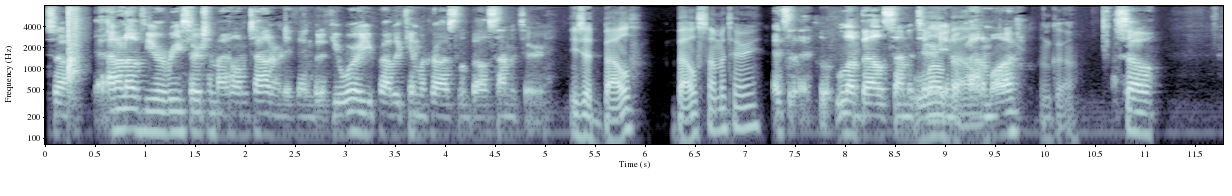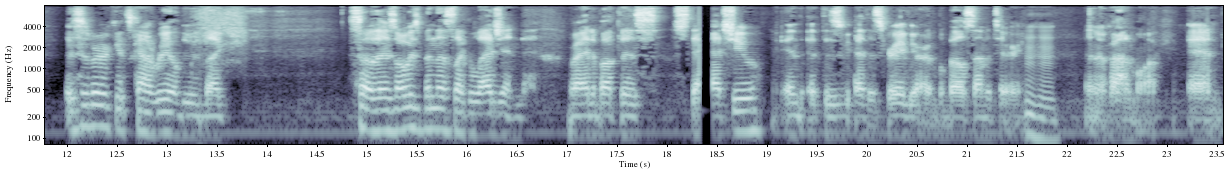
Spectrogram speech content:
So I don't know if you were researching my hometown or anything, but if you were, you probably came across La Belle Cemetery. You said Bell Bell Cemetery. It's La Belle Cemetery in La Belle. Oconomowoc. Okay. So this is where it gets kind of real, dude. Like, so there's always been this like legend, right, about this statue in at this at this graveyard, La Belle Cemetery hmm in Oconomowoc, and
